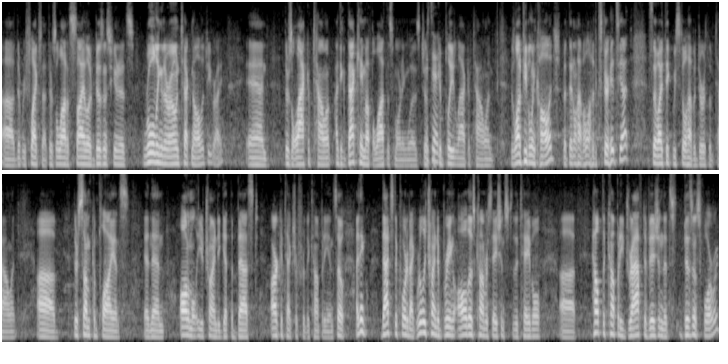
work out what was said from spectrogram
uh, that reflects that. There's a lot of siloed business units rolling their own technology, right? And there's a lack of talent. I think that came up a lot this morning was just the complete lack of talent. There's a lot of people in college, but they don't have a lot of experience yet. So I think we still have a dearth of talent. Uh, there's some compliance, and then ultimately you're trying to get the best architecture for the company. And so I think that's the quarterback, really trying to bring all those conversations to the table, uh, help the company draft a vision that's business forward,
